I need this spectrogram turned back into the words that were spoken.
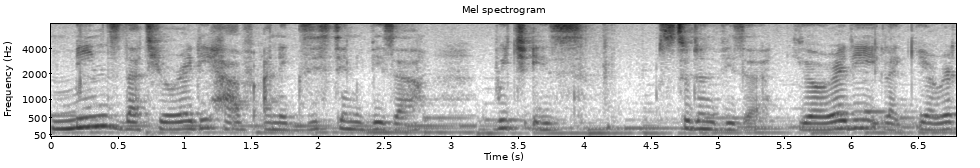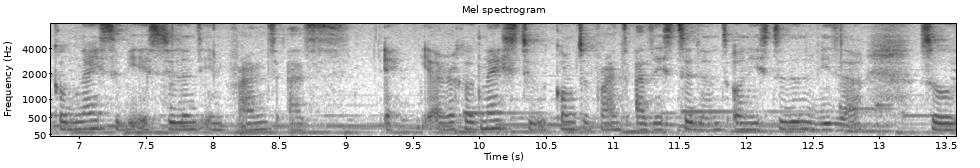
means that you already have an existing visa, which is student visa. You're already like you're recognized to be a student in France as eh, you're recognized to come to France as a student on a student visa. So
